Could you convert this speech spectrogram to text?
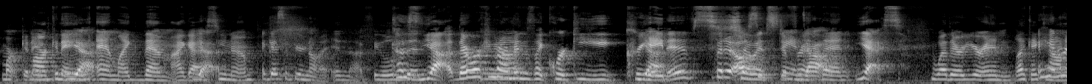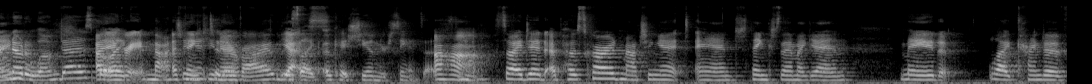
Marketing. marketing Yeah. and like them, I guess, Yeah. you know. I guess if you're not in that field, Because yeah, their work not. environment is like quirky creatives, But it so also it's stands different out. than yes, whether you're in like accounting. handwritten note alone does, but I like agree. A matching thank it you to their vibe Yes. is like, okay, she understands us. Uh huh. know? So I did a postcard matching it and thanked them again. Made like kind of,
